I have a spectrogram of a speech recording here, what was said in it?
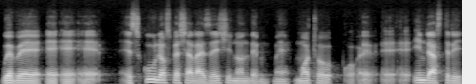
we have a, a, a, a, School of Specialization on the uh, motor uh, industry.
